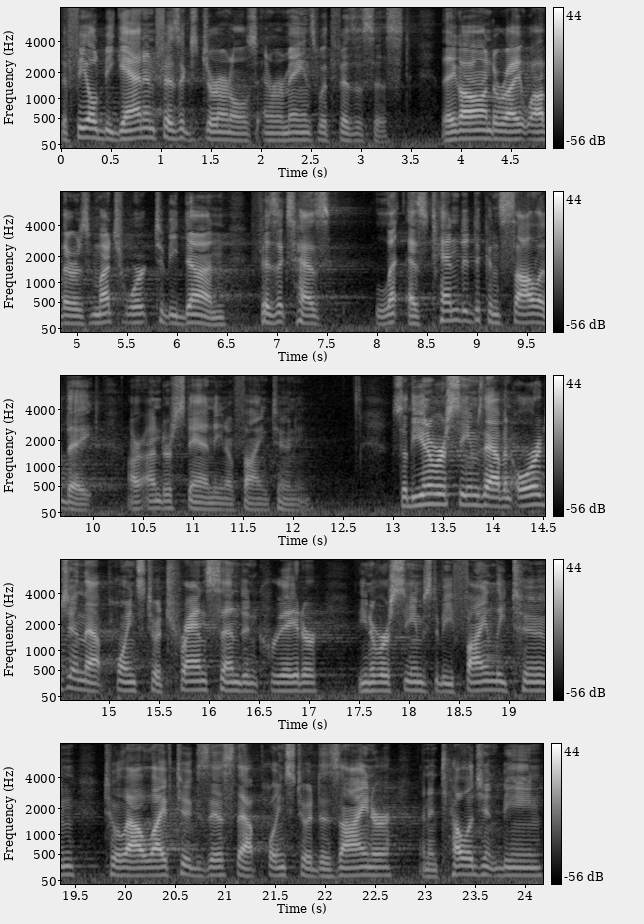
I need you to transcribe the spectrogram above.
The field began in physics journals and remains with physicists. They go on to write while there is much work to be done, physics has, has tended to consolidate our understanding of fine tuning. So the universe seems to have an origin that points to a transcendent creator the universe seems to be finely tuned to allow life to exist. That points to a designer, an intelligent being.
